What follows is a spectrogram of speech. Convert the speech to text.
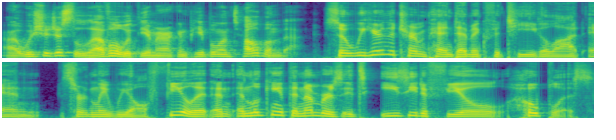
Uh, we should just level with the American people and tell them that. So we hear the term pandemic fatigue a lot, and certainly we all feel it. And, and looking at the numbers, it's easy to feel hopeless.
